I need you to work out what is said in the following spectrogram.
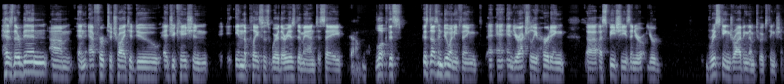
has there been um, an effort to try to do education in the places where there is demand to say, yeah. look, this this doesn't do anything, and, and you're actually hurting uh, a species, and you're you're risking driving them to extinction?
